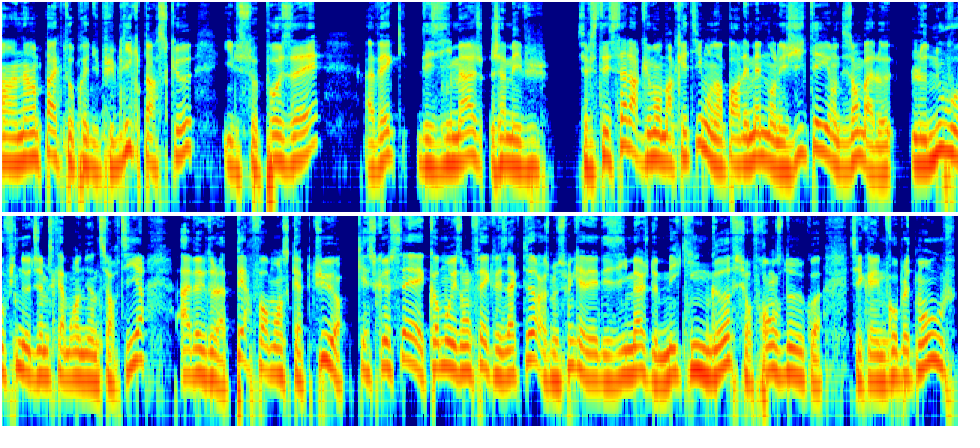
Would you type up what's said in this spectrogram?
un impact auprès du public parce que il se posait avec des images jamais vues. C'est- C'était ça l'argument marketing, on en parlait même dans les JT en disant bah le, le nouveau film de James Cameron vient de sortir avec de la performance capture. Qu'est-ce que c'est? Comment ils ont fait avec les acteurs? Je me souviens qu'il y avait des images de making of sur France 2 quoi. C'est quand même complètement ouf.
